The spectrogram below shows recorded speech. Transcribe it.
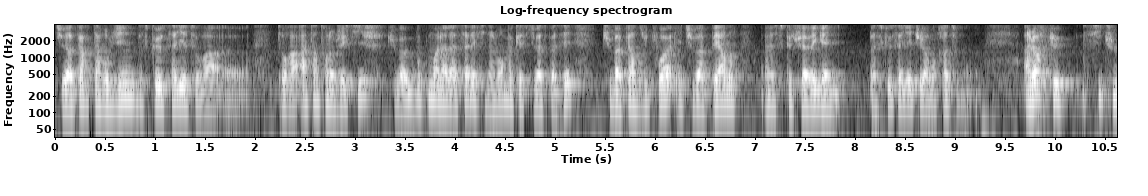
Tu vas perdre ta routine parce que ça y est, tu auras, euh, atteint ton objectif. Tu vas beaucoup moins aller à la salle et finalement, bah, qu'est-ce qui va se passer? Tu vas perdre du poids et tu vas perdre euh, ce que tu avais gagné parce que ça y est, tu l'as montré à tout le monde. Alors que si tu,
